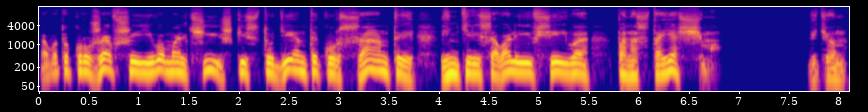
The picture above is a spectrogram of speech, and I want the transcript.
а вот окружавшие его мальчишки, студенты, курсанты интересовали Евсеева по-настоящему. Ведь он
